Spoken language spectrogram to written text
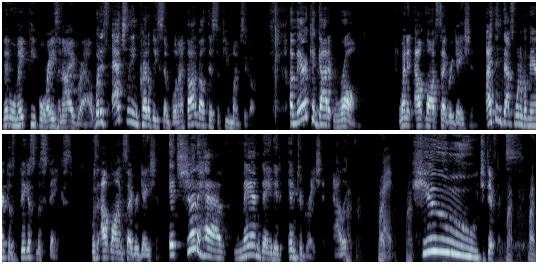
that will make people raise an eyebrow, but it's actually incredibly simple. And I thought about this a few months ago. America got it wrong when it outlawed segregation. I think that's one of America's biggest mistakes was outlawing segregation. It should have mandated integration, Alex. Right. Right. right. Huge difference. Right. Right.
